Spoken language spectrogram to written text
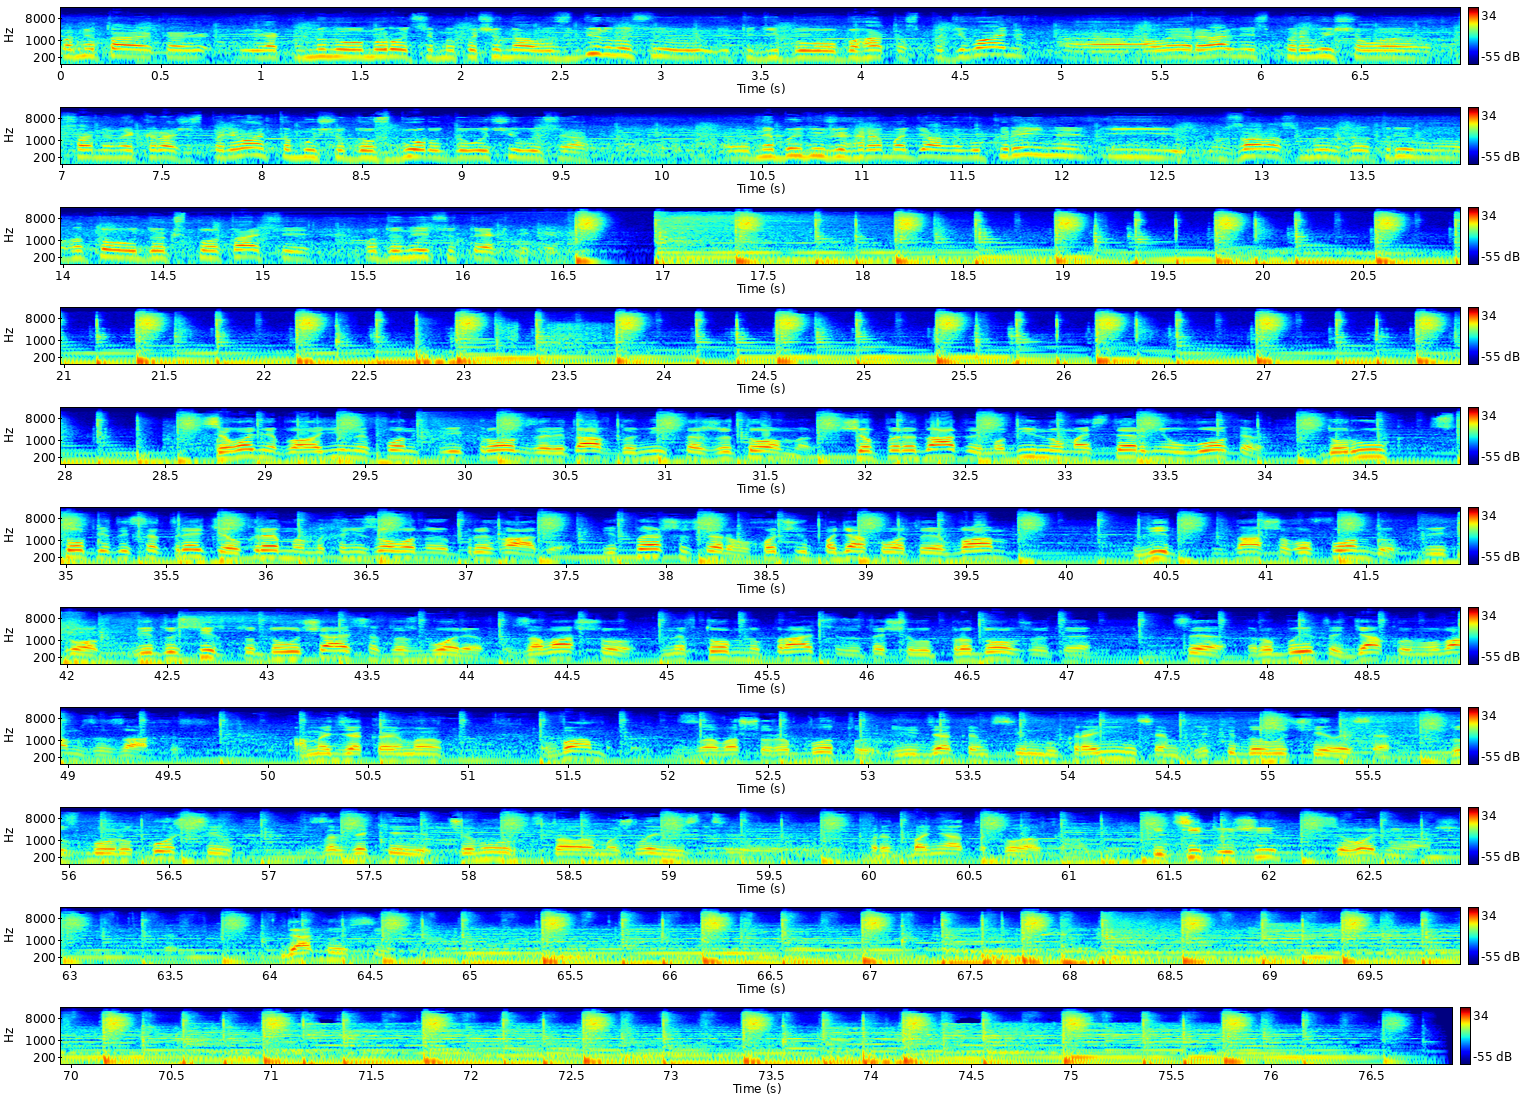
пам'ятаю, як- в минулому році ми починали збірну і тоді було багато сподівань, але реальність перевищила самі найкращі сподівання, тому що до збору долучилися е, небайдужі громадяни в Україні, і зараз ми вже отримуємо готову до експлуатації одиницю техніки. Сьогодні благодійний фонд Твій крок завітав до міста Житомир, щоб передати мобільну майстерню Локер до рук 153-ї окремої механізованої бригади. І в першу чергу хочу подякувати вам від нашого фонду Твій крок, від усіх, хто долучається до зборів, за вашу невтомну працю, за те, що ви продовжуєте це робити. Дякуємо вам за захист. А ми дякуємо вам за вашу роботу і дякуємо всім українцям, які долучилися до збору коштів, завдяки чому стала можливість е, придбання такого автомобіля. І ці ключі сьогодні ваші. Дякую всім.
